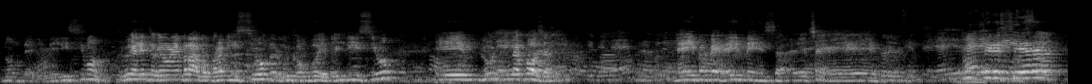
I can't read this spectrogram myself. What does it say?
non bello, bellissimo, lui ha detto che non è bravo, bravissimo, per cui con voi è bellissimo, e l'ultima cosa, lei vabbè, è immensa, eh, cioè, tutte le sere...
